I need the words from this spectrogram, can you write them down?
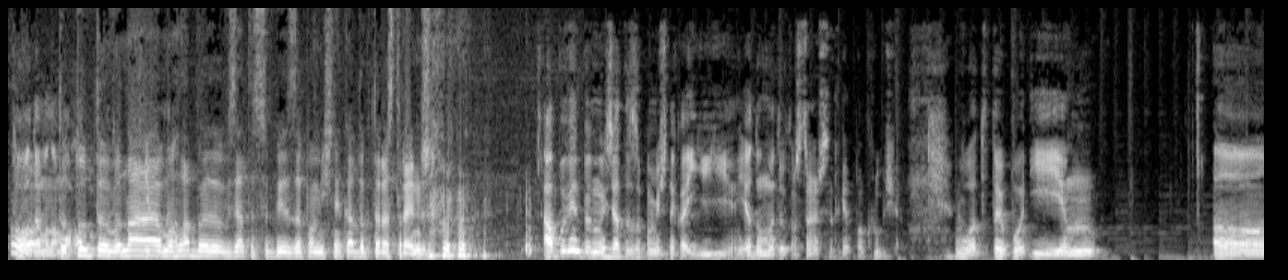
Того, О, де вона то могла Тут вона могла би взяти собі за помічника доктора Стренджа. Або він би міг взяти за помічника її. Я думаю, доктор Стрендж все таки покруче. От, типу, і о,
